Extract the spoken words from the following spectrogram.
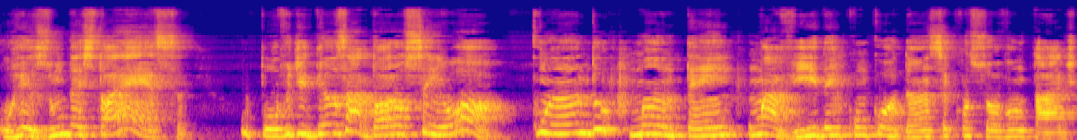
o resumo da história é essa. O povo de Deus adora o Senhor quando mantém uma vida em concordância com a sua vontade,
